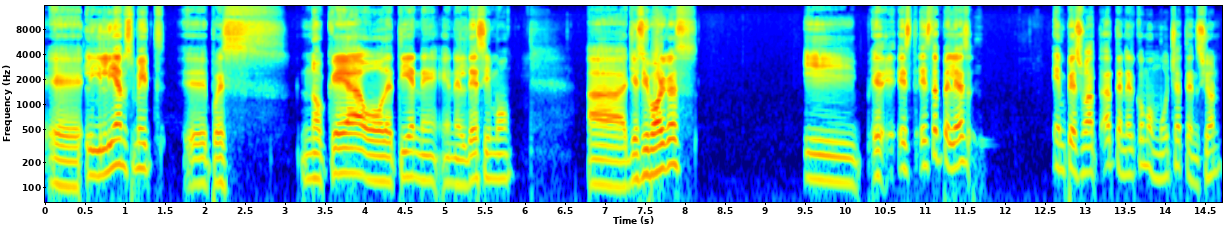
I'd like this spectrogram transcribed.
Eh, y Liam Smith, eh, pues, noquea o detiene en el décimo a Jesse Vargas. Y eh, esta pelea empezó a, tener como mucha tensión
